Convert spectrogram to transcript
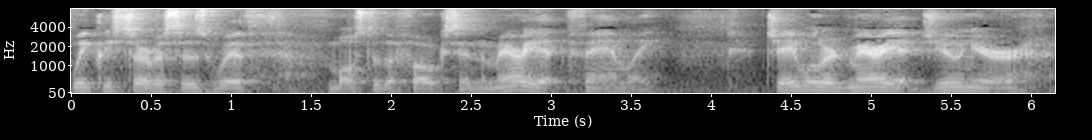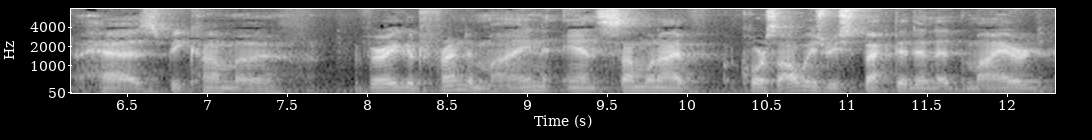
weekly services with most of the folks in the Marriott family. J. Willard Marriott Jr. has become a very good friend of mine and someone I've, of course, always respected and admired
